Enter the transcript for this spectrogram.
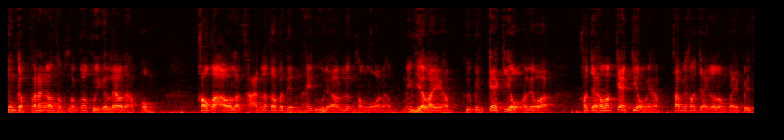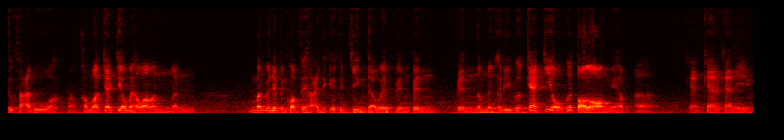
ซึ่งกับพนักงานสอบสวนก็คุยกันแล้วนะครับ ผมเขาก็เอาหลักฐานแล้วก็ประเด็นให้ดูแล้วเรื่องทองหล่อนะครับ ไม่มีอะไรครับ คือเป็นแก้เกี่ยวเขาเรียกว่าเข้าใจคำว่าแก้เกี่ยวไหมครับ ถ้าไม่เข้าใจก็ลองไปไปศึกษาดูคำว่าแก้เกี่ยวไหมความว่ามันมันมันไม่ได้เป็นความเสียหายที่เกิดขึ้นจริง แต่ว่าเป็นเป็นเป็นดำเนินคดีเพื่อแก้เกี่ยวเพื่อต่อรองเนี่ยครับแค่แค่แค่นี้เอง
